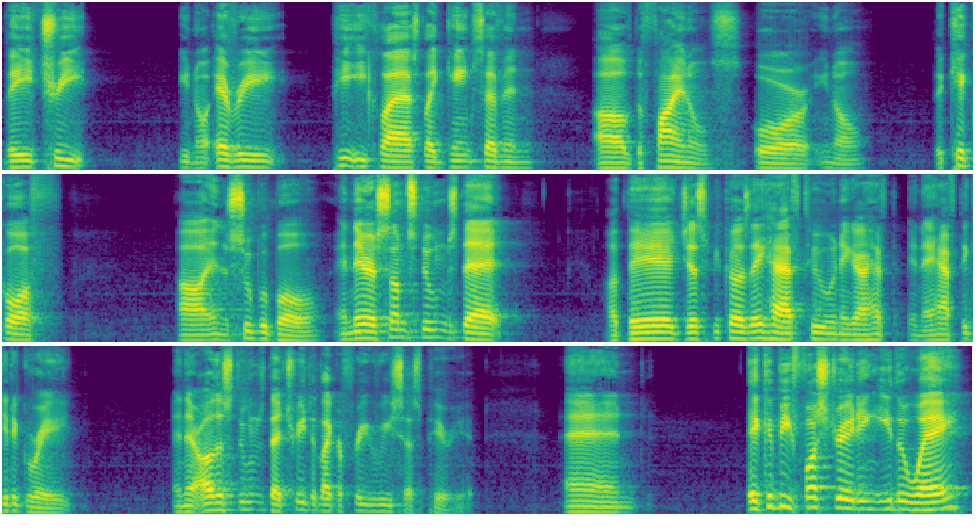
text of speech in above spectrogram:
they treat, you know, every PE class like game seven of the finals or, you know, the kickoff uh, in the Super Bowl, and there are some students that are there just because they have to, and they got have to, and they have to get a grade, and there are other students that treat it like a free recess period, and it could be frustrating either way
